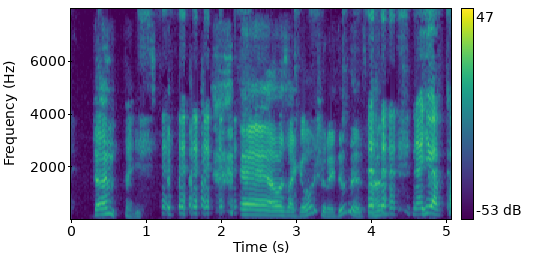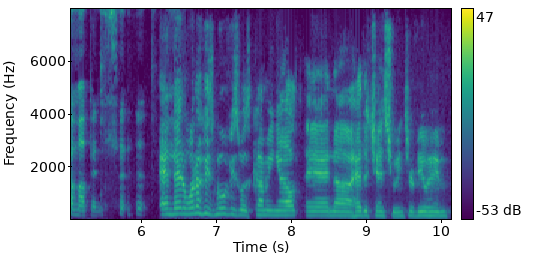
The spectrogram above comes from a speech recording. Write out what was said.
done things, and I was like, oh, should I do this? Huh? now you have comeuppance. and then one of his movies was coming out, and uh, I had the chance to interview him.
